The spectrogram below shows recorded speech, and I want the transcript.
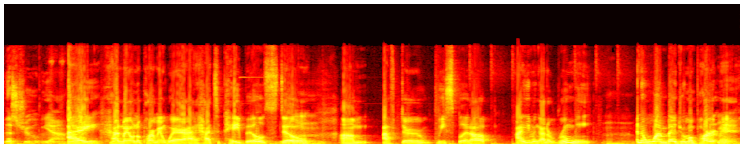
That's true. Yeah. I had my own apartment where I had to pay bills still. Mm-hmm. Um, after we split up, I even got a roommate Mm-hmm. in a one bedroom apartment. Yeah.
